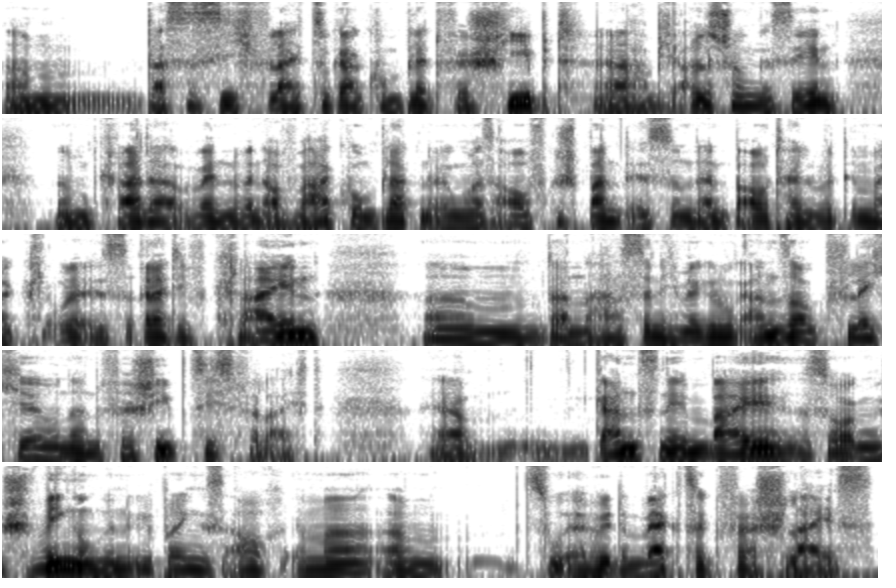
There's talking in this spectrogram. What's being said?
ähm, dass es sich vielleicht sogar komplett verschiebt. Ja, habe ich alles schon gesehen. Ähm, Gerade wenn, wenn auf Vakuumplatten irgendwas aufgespannt ist und dein Bauteil wird immer oder ist relativ klein, ähm, dann hast du nicht mehr genug Ansaugfläche und dann verschiebt sich's vielleicht. Ja, ganz nebenbei sorgen Schwingungen übrigens auch immer ähm, zu erhöhtem Werkzeugverschleiß.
